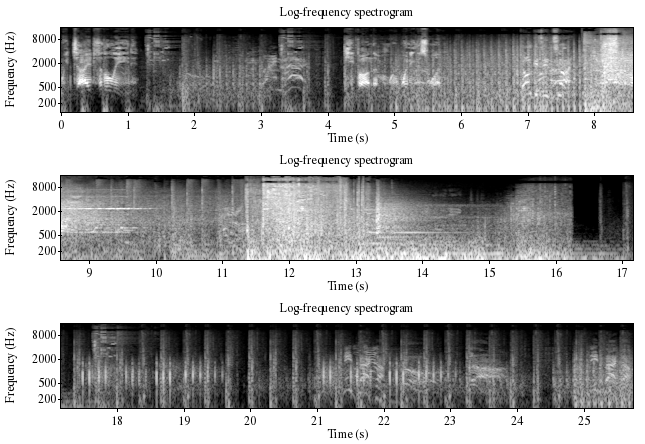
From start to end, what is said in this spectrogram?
We tied for the lead. Keep on them. We're winning this one. Target's inside! Backup! Need backup!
